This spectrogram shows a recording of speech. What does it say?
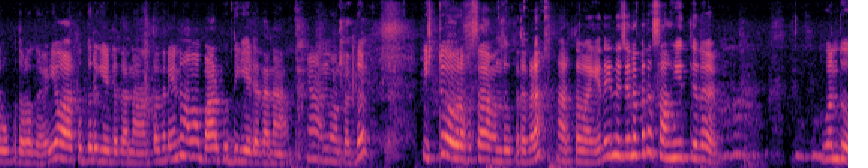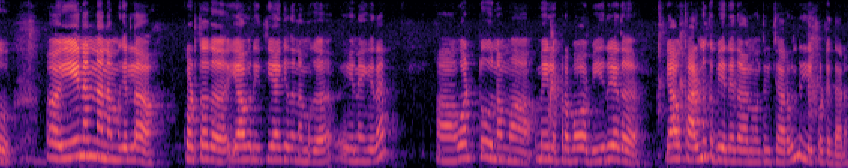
ರೂಪದೊಳಗೆ ಅಯ್ಯೋ ಆ ಕುದ್ದರಗೇಡದಾನ ಅಂತಂದ್ರೆ ಏನು? ಅವ ಭಾಳ ಬುದ್ಧಿಗೇಡದಾನ ಅನ್ನುವಂಥದ್ದು. ಇಷ್ಟು ಅವರ ಹೊಸ ಒಂದು ಪದಗಳ ಅರ್ಥವಾಗಿದೆ. ಇನ್ನು ಜನಪದ ಸಾಹಿತ್ಯದ ಒಂದು ಏನನ್ನು ನಮಗೆಲ್ಲ ಕೊಡ್ತದ, ಯಾವ ರೀತಿಯಾಗಿದೆ ನಮ್ಗೆ ಏನಾಗಿದೆ? ಒಟ್ಟು ನಮ್ಮ ಮೇಲೆ ಪ್ರಭಾವ ಬೀರ್ಯದ ಯಾವ ಕಾರಣಕ್ಕೆ ಬೀರ್ಯದ ಅನ್ನುವಂಥ ವಿಚಾರವನ್ನು ಇಲ್ಲಿ ಕೊಟ್ಟಿದ್ದಾರೆ.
